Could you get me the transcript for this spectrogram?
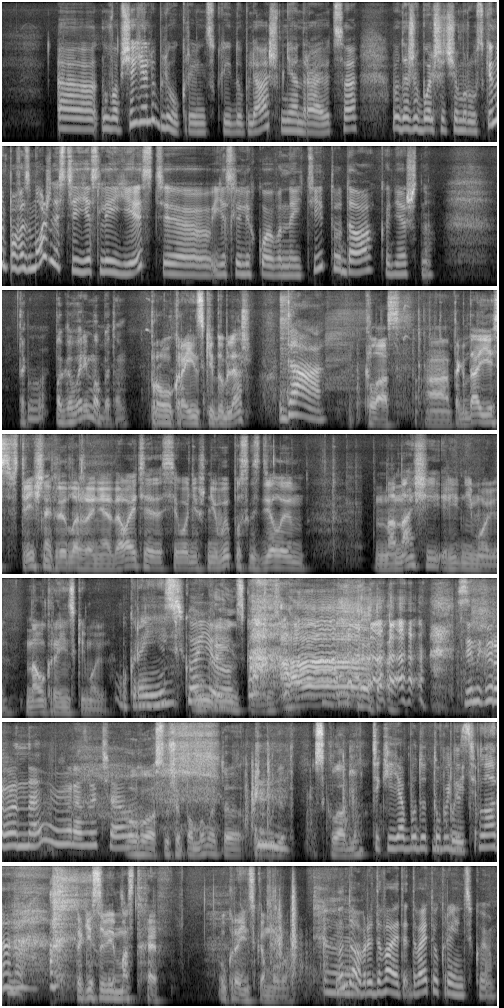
Э, ну, вообще, я люблю украинский дубляж, мне нравится. Ну, даже больше, чем русский. Ну, по возможности, если есть, э, если легко его найти, то да, конечно. Так Вот. поговорим об этом. Про украинский дубляж? Да, Класс. А, тогда есть встречное предложение. Давайте сегодняшний выпуск сделаем на нашій рідній мові, на українській мові. украинскую. Украинское. Синхронно прозвучало. Ого, слушай, по-моему, это будет складно. Тільки я буду Будет тупить. складно. Такий собі must have. Українська мова. Ну, добре, давайте, давайте українською.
